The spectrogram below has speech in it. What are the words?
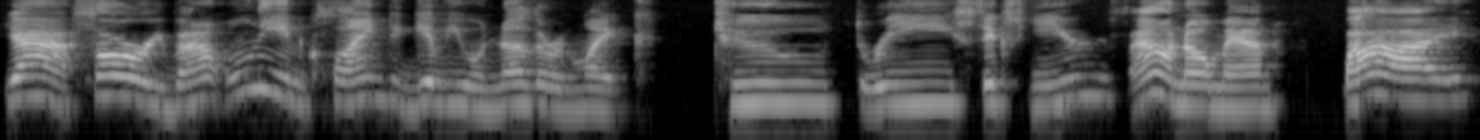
Yeah, sorry, but I'm only inclined to give you another in like two, three, six years. I don't know, man. Bye.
